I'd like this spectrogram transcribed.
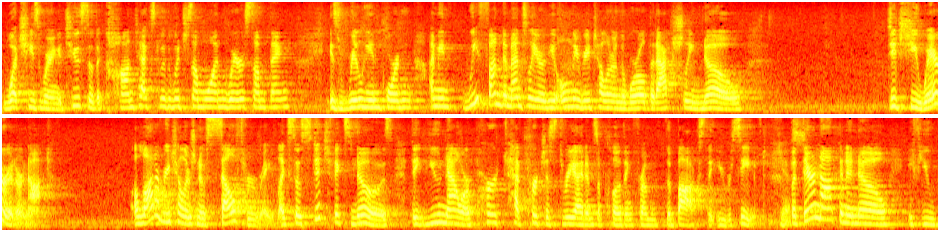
what she's wearing it to, so the context with which someone wears something is really important. I mean, we fundamentally are the only retailer in the world that actually know did she wear it or not? A lot of retailers know sell through rate. Like, so Stitch Fix knows that you now are per- have purchased three items of clothing from the box that you received. Yes. But they're not going to know if you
